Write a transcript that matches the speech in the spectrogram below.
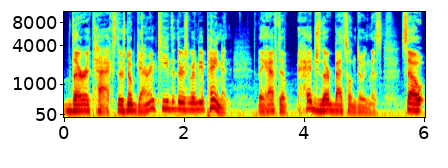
their attacks. There's no guarantee that there's going to be a payment. They have to hedge their bets on doing this. So,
